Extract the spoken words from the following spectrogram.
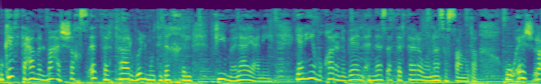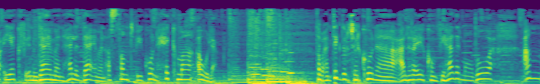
وكيف تتعامل مع الشخص الثرثار والمتدخل فيما لا يعنيه يعني هي مقارنة بين الناس الثرثارة والناس الصامتة. وإيش رأيك في أنه دائما هل دائما الصمت بيكون حكمة أو لا؟ طبعا تقدروا تشاركونا على رأيكم في هذا الموضوع عن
